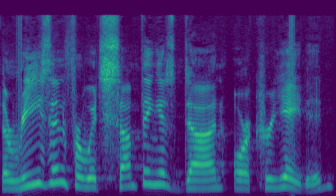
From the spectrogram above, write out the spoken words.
the reason for which something is done or created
